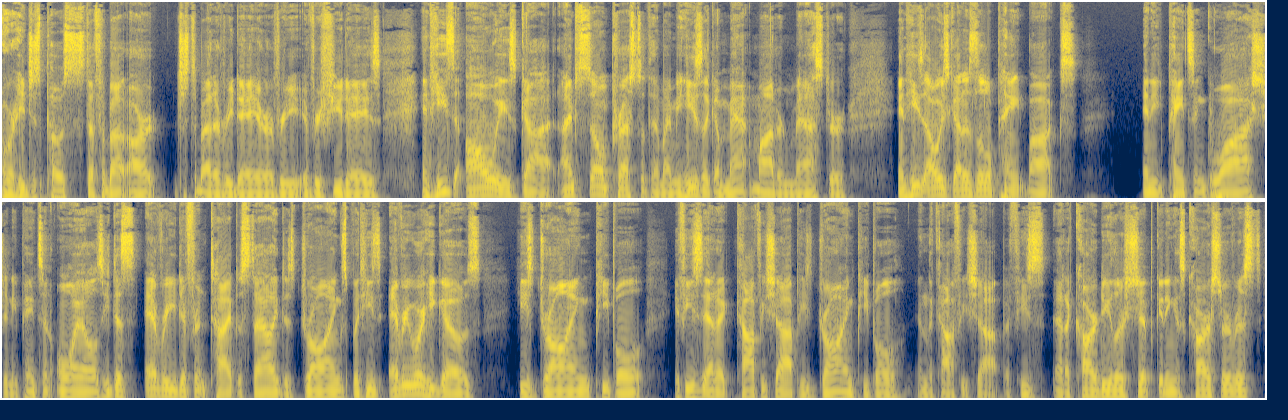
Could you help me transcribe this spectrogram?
where he just posts stuff about art just about every day or every every few days. And he's always got I'm so impressed with him. I mean, he's like a ma- modern master and he's always got his little paint box and he paints in gouache and he paints in oils. He does every different type of style. He does drawings, but he's everywhere he goes, he's drawing people. If he's at a coffee shop, he's drawing people in the coffee shop. If he's at a car dealership getting his car serviced,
